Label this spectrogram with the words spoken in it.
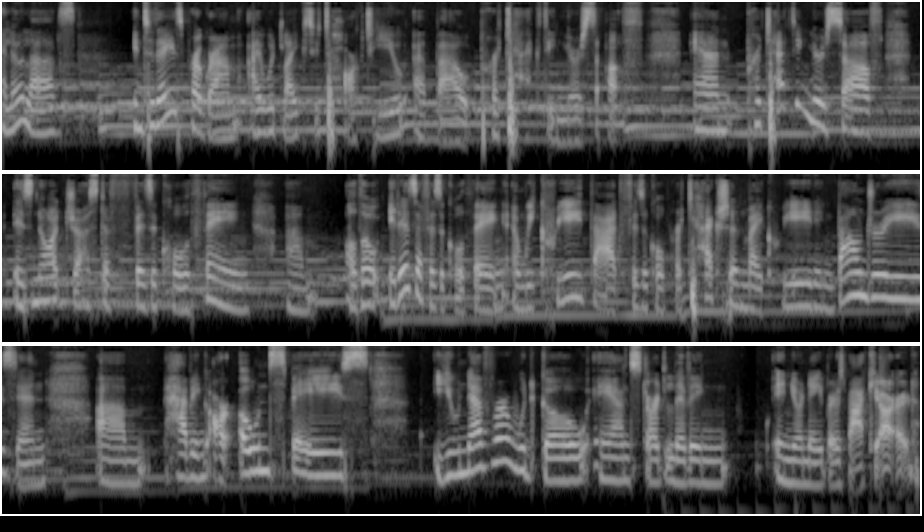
Hello, loves. In today's program, I would like to talk to you about protecting yourself. And protecting yourself is not just a physical thing. Um, although it is a physical thing, and we create that physical protection by creating boundaries and um, having our own space, you never would go and start living in your neighbor's backyard.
